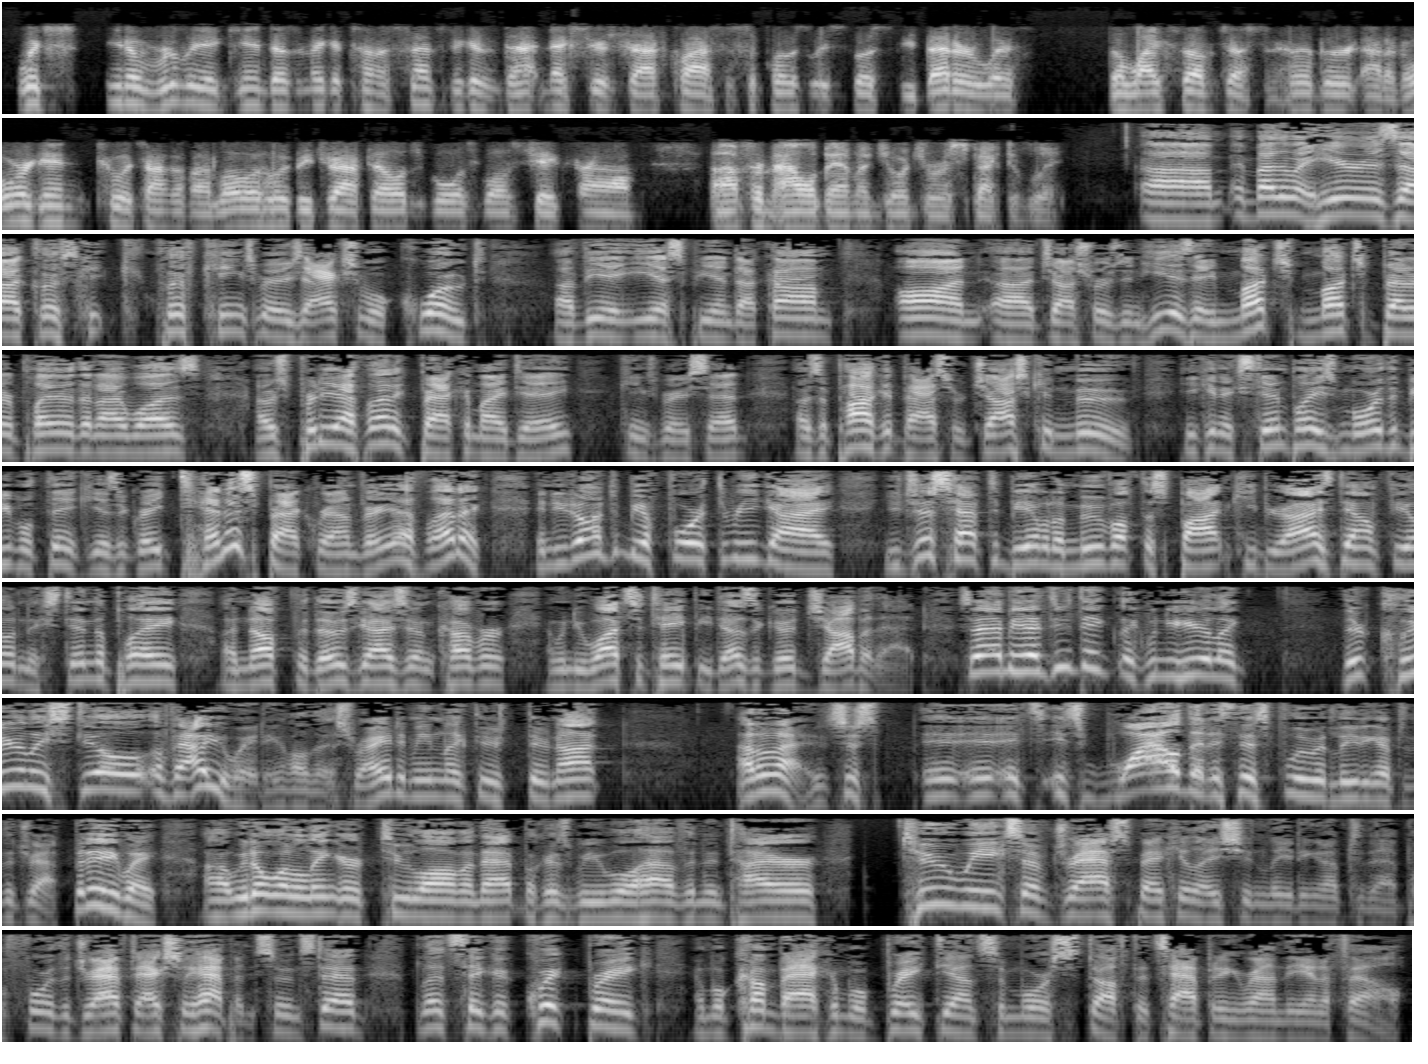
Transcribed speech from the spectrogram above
Which you know really again doesn't make a ton of sense because that next year's draft class is supposedly supposed to be better with the likes of Justin Herbert out at Oregon, Tua Tagovailoa who would be draft eligible, as well as Jake Fromm uh, from Alabama and Georgia, respectively. Um, and by the way, here is uh, Kliff, Kliff Kingsbury's actual quote uh, via ESPN.com on uh, Josh Rosen. He is a much, much better player than I was. I was pretty athletic back in my day, Kingsbury said. I was a pocket passer. Josh can move. He can extend plays more than people think. He has a great tennis background, very athletic. And you don't have to be a 4-3 guy. You just have to be able to move off the spot, keep your eyes downfield, and extend the play enough for those guys to uncover. And when you watch the tape, he does a good job of that. So, I mean, I do think, like, when you hear, like, they're clearly still evaluating all this, right? I mean, like, they're, they're not, I don't know. It's just it, it's it's wild that it's this fluid leading up to the draft. But anyway, uh, we don't want to linger too long on that because we will have an entire two weeks of draft speculation leading up to that before the draft actually happens. So instead, let's take a quick break and we'll come back and we'll break down some more stuff that's happening around the NFL.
